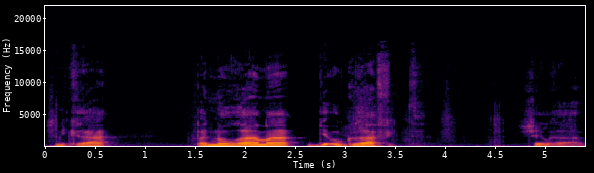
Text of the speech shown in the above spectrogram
שנקרא פנורמה גיאוגרפית של רעב.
